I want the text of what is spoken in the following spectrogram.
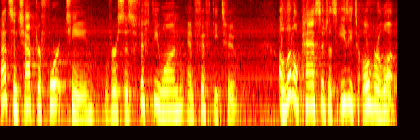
That's in chapter 14, verses 51 and 52. A little passage that's easy to overlook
